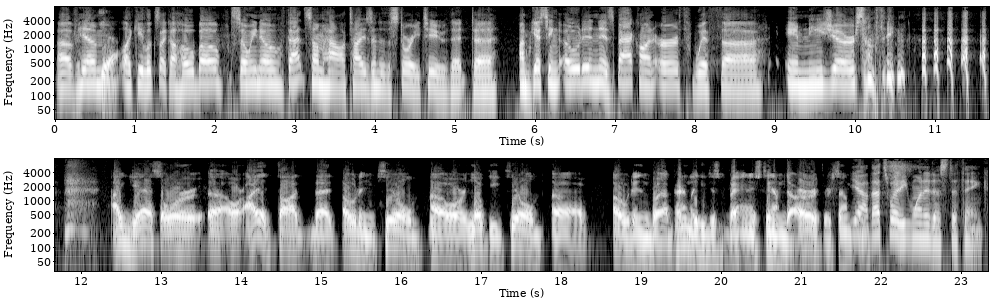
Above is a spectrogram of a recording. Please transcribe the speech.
of him Yeah. like he looks like a hobo? So we know that somehow ties into the story too that uh I'm guessing Odin is back on Earth with uh amnesia or something. I guess, or uh, or I had thought that Odin killed uh, or Loki killed uh, Odin, but apparently he just banished him to Earth or something. Yeah, that's what he wanted us to think.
